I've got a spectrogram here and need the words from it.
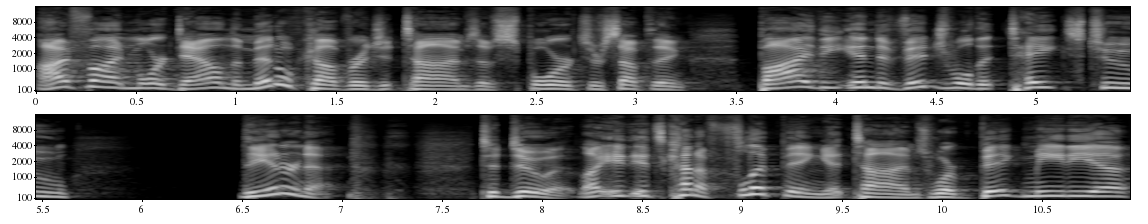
I find more down the middle coverage at times of sports or something by the individual that takes to the internet to do it. Like it, it's kind of flipping at times where big media,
